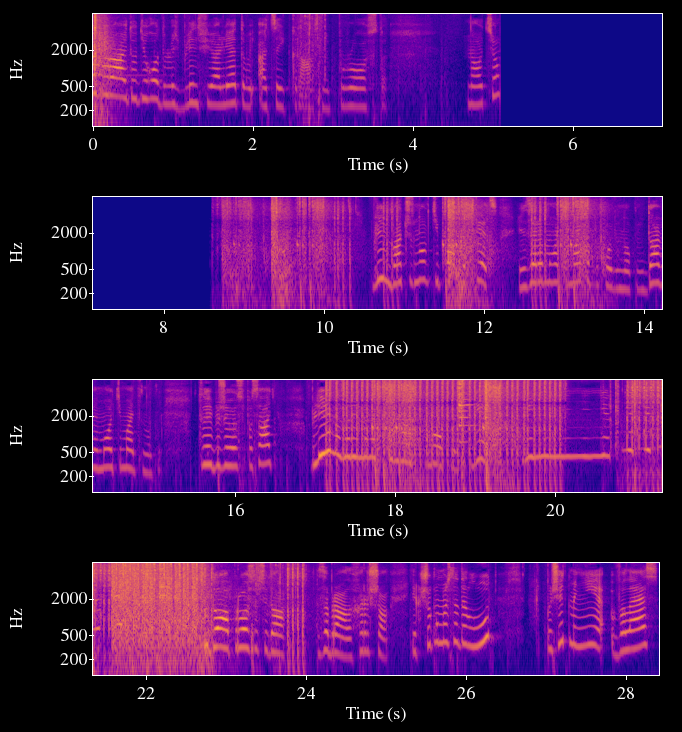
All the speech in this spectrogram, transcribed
Забираю тут його, дивлюсь, блін, фіолетовий, а цей красний просто. На оцьому. Блін, бачу знов типа капець. Він зараз мого тімейта походу нокнув. Да, він мого тімейта нокнув. То я біжу його спасати. Блін, а зараз мене Сюда, просто сюди. Забрали, хорошо. Якщо комусь треба лут, пишіть мені в ЛС,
